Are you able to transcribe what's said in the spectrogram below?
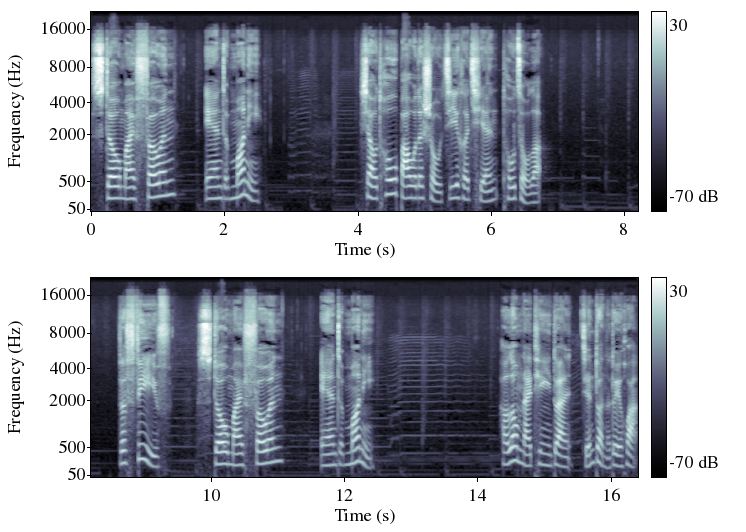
stole my phone and money。小偷把我的手机和钱偷走了。 The thief stole my phone and money. 好了，我们来听一段简短的对话。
